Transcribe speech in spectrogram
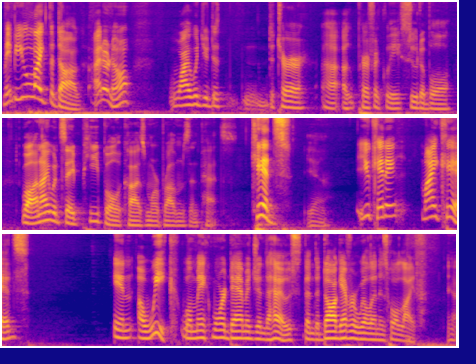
Maybe you'll like the dog. I don't know. Why would you de- deter uh, a perfectly suitable Well, and I would say people cause more problems than pets. kids? Yeah. Are you kidding? My kids in a week will make more damage in the house than the dog ever will in his whole life. Yeah.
